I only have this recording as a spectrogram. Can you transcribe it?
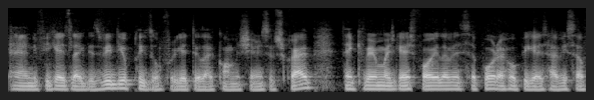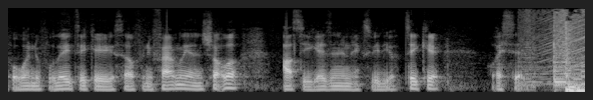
and if you guys like this video please don't forget to like comment share and subscribe thank you very much guys for all your love and support i hope you guys have yourself a wonderful day. Take care of yourself and your family. And inshallah i'll see you guys in the next video. Take care. Wassalam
